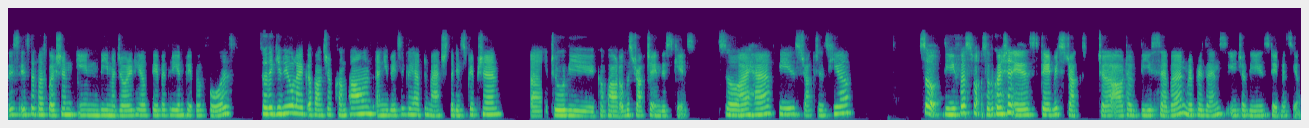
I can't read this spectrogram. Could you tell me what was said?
this is the first question in the majority of paper three and paper fours. So they give you like a bunch of compounds and you basically have to match the description uh, to the compound or the structure in this case. So I have these structures here. So the first one, so the question is state which structure out of these seven represents each of these statements here.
